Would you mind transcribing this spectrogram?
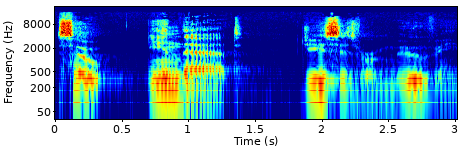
so, in that, Jesus is removing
